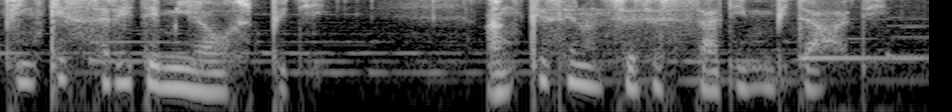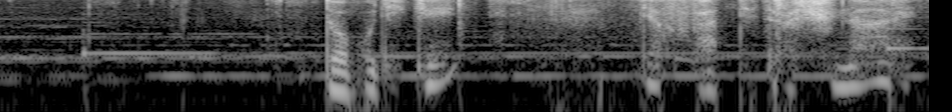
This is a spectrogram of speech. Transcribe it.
finché sarete miei ospiti, anche se non siete stati invitati. Dopodiché li ha fatti trascinare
